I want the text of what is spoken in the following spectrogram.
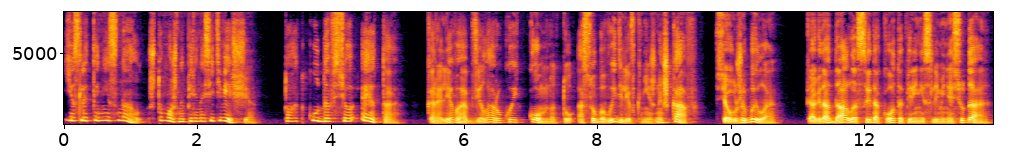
«Если ты не знал, что можно переносить вещи, то откуда все это?» Королева обвела рукой комнату, особо выделив книжный шкаф. «Все уже было. Когда Даллас и Дакота перенесли меня сюда,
